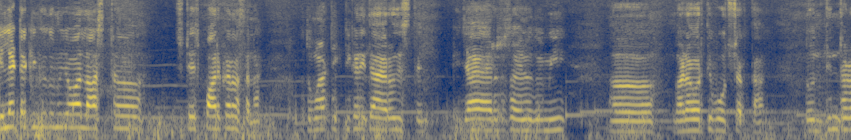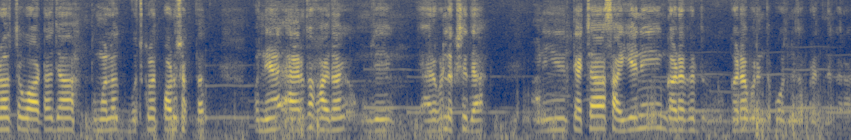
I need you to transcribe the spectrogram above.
किल्ला ट्रेकिंगचं तुम्ही जेव्हा लास्ट स्टेज पार करत असताना तर तुम्हाला ठिकठिकाणी त्या ॲरो दिसतील. की ज्या ॲरोच्या सहाय्याने तुम्ही गडावरती पोहोचू शकता. दोन तीन थोड्याच्या वाटा ज्या तुम्हाला बुचकळत पाडू शकतात. पण ह्या ॲरोचा फायदा म्हणजे ॲरोकडे लक्ष द्या आणि त्याच्या साह्याने गडाकड गडापर्यंत पोहोचण्याचा प्रयत्न करा.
